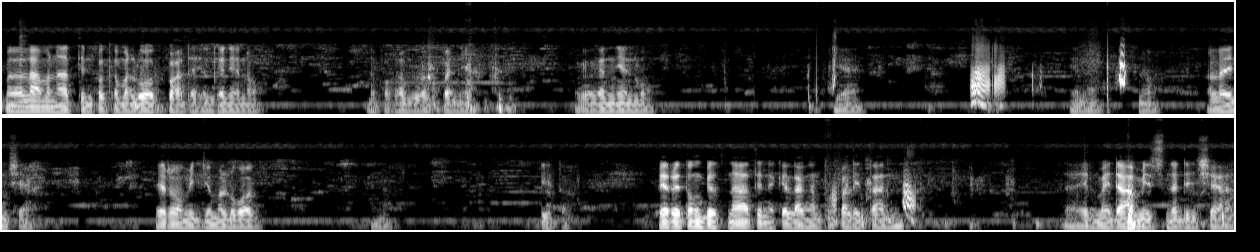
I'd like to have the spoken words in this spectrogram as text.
malalaman natin pagka maluwag pa dahil ganyan, no. Napakaluwag pa niya. Pagka ganyan mo. Yan. Yan, no. no. Align siya. Pero medyo maluwag. Ano. Dito. Pero itong belt natin na kailangan palitan. Dahil may damage na din siya.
